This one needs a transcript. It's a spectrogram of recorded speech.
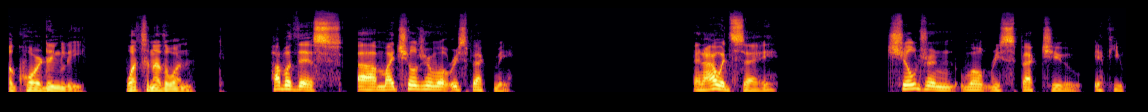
accordingly. What's another one? How about this? Uh, my children won't respect me. And I would say, children won't respect you if you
